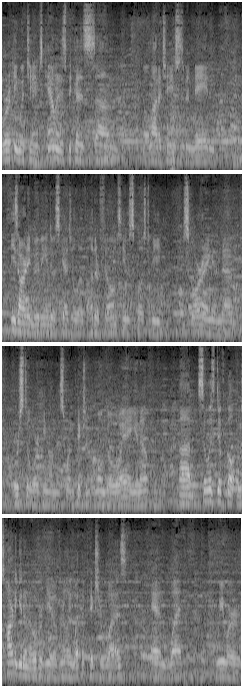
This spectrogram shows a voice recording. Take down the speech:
working with James Cameron is because um, you know, a lot of changes have been made and he's already moving into a schedule of other films he was supposed to be scoring and uh, we're still working on this one picture that won't go away, you know. Um, so it was difficult. It was hard to get an overview of really what the picture was and what we were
